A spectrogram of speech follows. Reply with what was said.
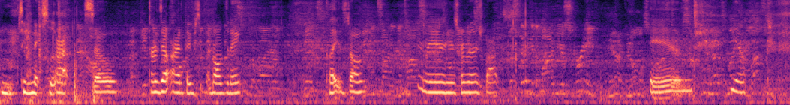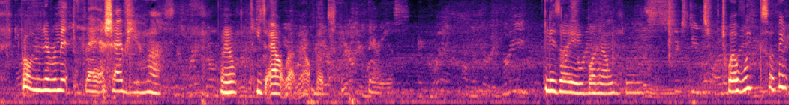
Hmm, See you next clip. Alright, so turns out I had to babysit my dog today. Clayton's dog. And here's her mother's box. And yeah. You probably never met Flash, have you? Well, he's out right now, but there he is. He's a bloodhound. He's 12 weeks, I think.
